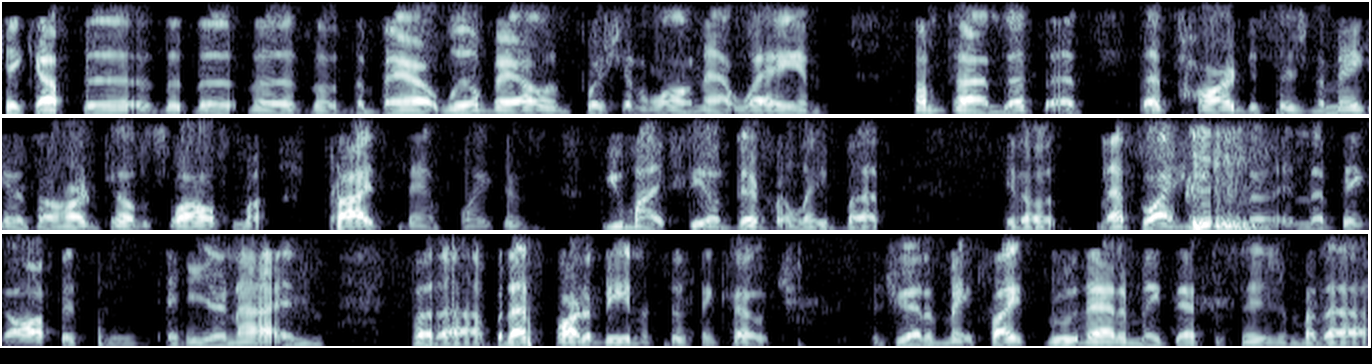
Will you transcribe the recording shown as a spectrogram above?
pick up the the the the, the, the barrel wheelbarrow and push it along that way. And sometimes that's that's that's hard decision to make, and it's a hard pill to swallow from a pride standpoint because you might feel differently, but you know that's why he's in the, in the big office and, and you're not. And but uh, but that's part of being an assistant coach that you got to make fight through that and make that decision. But uh,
